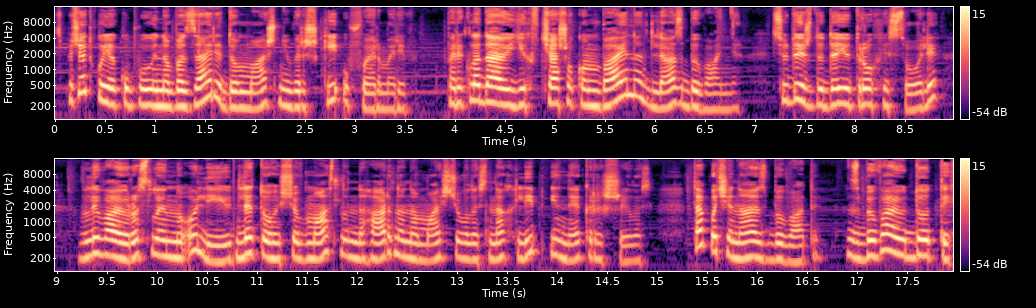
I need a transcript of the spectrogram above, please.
Спочатку я купую на базарі домашні вершки у фермерів. Перекладаю їх в чашу комбайна для збивання. Сюди ж додаю трохи солі, вливаю рослинну олію для того, щоб масло гарно намащувалось на хліб і не кришилось, та починаю збивати. Збиваю до тих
